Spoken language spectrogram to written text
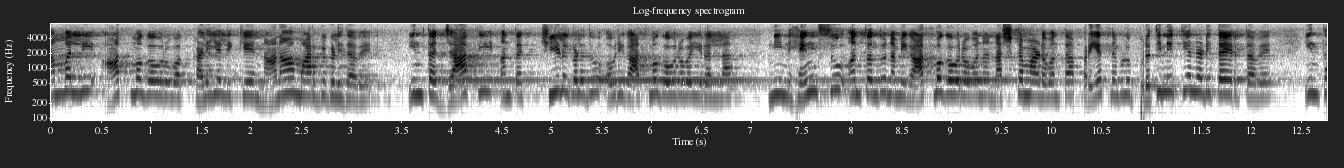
ನಮ್ಮಲ್ಲಿ ಆತ್ಮಗೌರವ ಕಳೆಯಲಿಕ್ಕೆ ನಾನಾ ಮಾರ್ಗಗಳಿದ್ದಾವೆ ಇಂಥ ಜಾತಿ ಅಂತ ಕೀಳುಗಳದು ಅವರಿಗೆ ಆತ್ಮಗೌರವ ಇರಲ್ಲ. ನೀನು ಹೆಂಗಸು ಅಂತಂದು ನಮಗೆ ಆತ್ಮಗೌರವವನ್ನು ನಷ್ಟ ಮಾಡುವಂಥ ಪ್ರಯತ್ನಗಳು ಪ್ರತಿನಿತ್ಯ ನಡೀತಾ ಇರ್ತವೆ. ಇಂಥ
